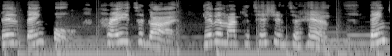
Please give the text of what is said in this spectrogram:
Been thankful prayed to god given my petition to him. Thanked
